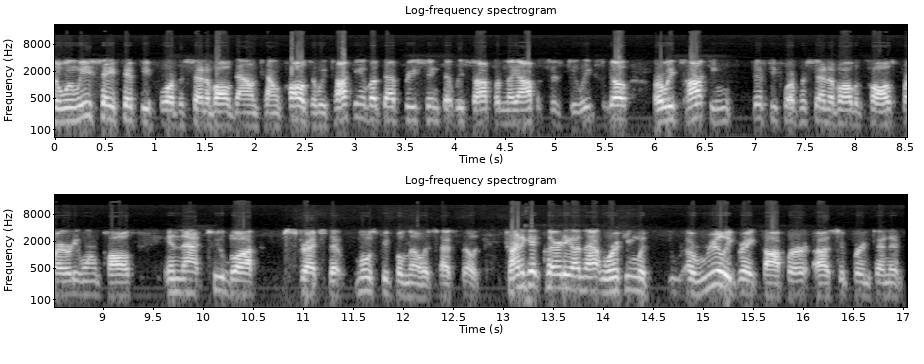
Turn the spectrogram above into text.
So when we say 54% of all downtown calls, are we talking about that precinct that we saw from the officers two weeks ago? Or are we talking 54% of all the calls, priority one calls, in that two block stretch that most people know as Hess Village? Trying to get clarity on that, working with a really great copper, uh, Superintendent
